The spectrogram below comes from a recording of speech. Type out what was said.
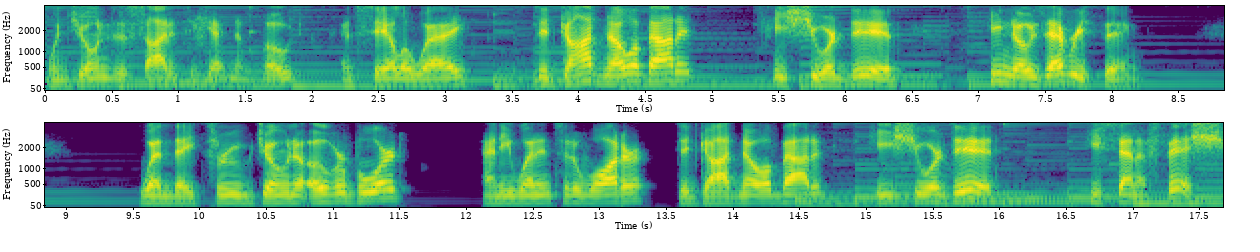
when Jonah decided to get in a boat and sail away, did God know about it? He sure did. He knows everything. When they threw Jonah overboard and he went into the water, did God know about it? He sure did. He sent a fish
